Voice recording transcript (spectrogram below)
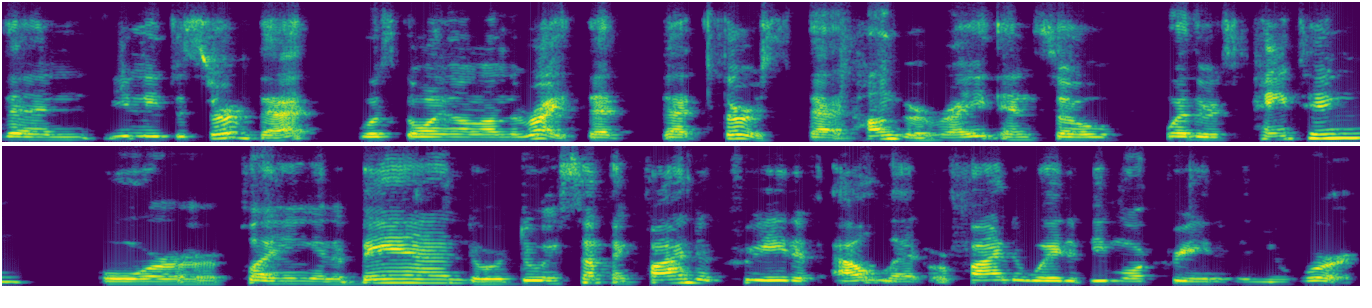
then you need to serve that what's going on on the right that that thirst that hunger right? And so whether it's painting or playing in a band or doing something find a creative outlet or find a way to be more creative in your work.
